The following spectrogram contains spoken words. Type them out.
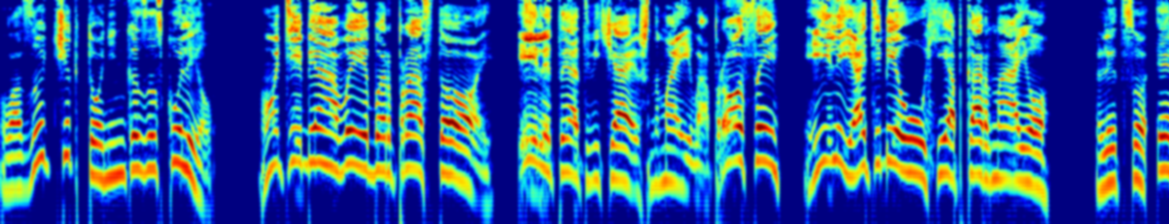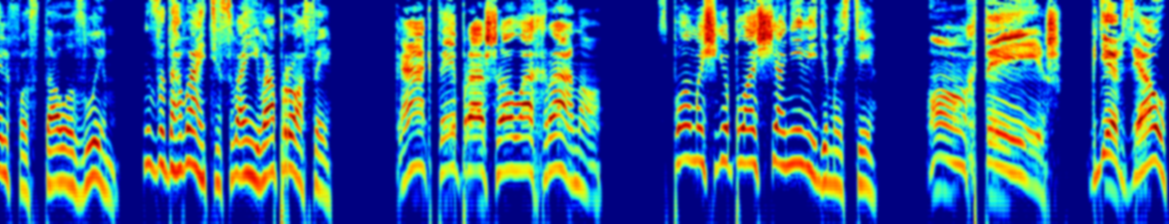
Лазутчик тоненько заскулил. «У тебя выбор простой. Или ты отвечаешь на мои вопросы, или я тебе ухи обкорнаю». Лицо эльфа стало злым. «Задавайте свои вопросы!» «Как ты прошел охрану?» «С помощью плаща невидимости». «Ух ты ж! Где взял?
